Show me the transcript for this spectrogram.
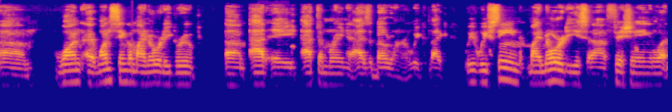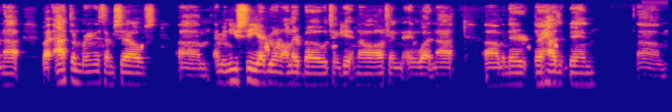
um, one uh, one single minority group um, at a at the marina as a boat owner. We like we we've seen minorities uh, fishing and whatnot, but at the marinas themselves, um, I mean, you see everyone on their boats and getting off and, and whatnot. Um, and there there hasn't been um,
